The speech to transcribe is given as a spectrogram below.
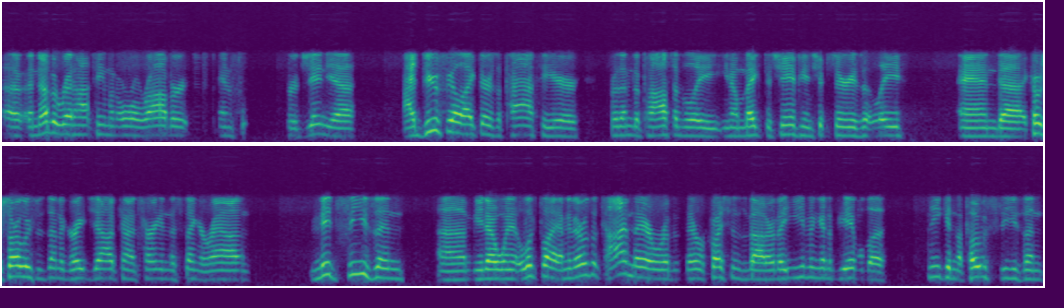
a another red hot team in Oral Roberts and Virginia, I do feel like there's a path here for them to possibly, you know, make the championship series at least. And uh, Coach Saarloos has done a great job kind of turning this thing around mid-season. Um, you know, when it looked like, I mean, there was a time there where there were questions about are they even going to be able to sneak in the postseason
